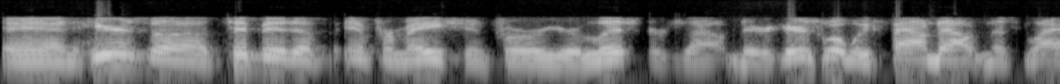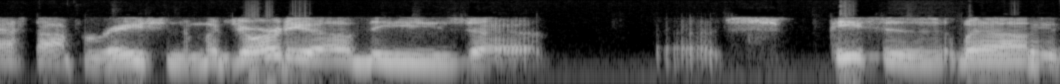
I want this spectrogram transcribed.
And here's a tidbit of information for your listeners out there. Here's what we found out in this last operation. The majority of these uh, uh, pieces, well, be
